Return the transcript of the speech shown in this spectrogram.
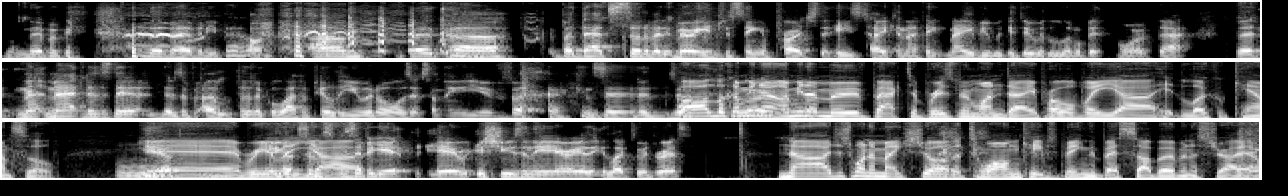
we'll never be, we'll never have any power. Um, but uh, but that's sort of a very interesting approach that he's taken. I think maybe we could do with a little bit more of that. But Matt, Matt does the does a, a political life appeal to you at all? Is it something you've uh, considered? uh, Oh, look, I'm gonna I'm gonna move back to Brisbane one day. Probably uh, hit local council. Yeah, Have you really. got some uh, specific a- a- issues in the area that you'd like to address? Nah, I just want to make sure that Toowong keeps being the best suburb in Australia.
